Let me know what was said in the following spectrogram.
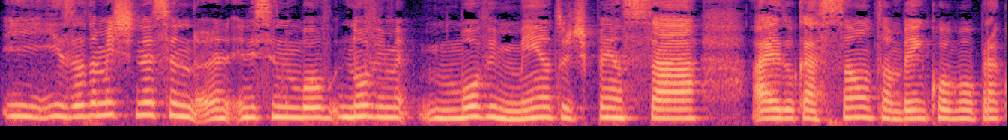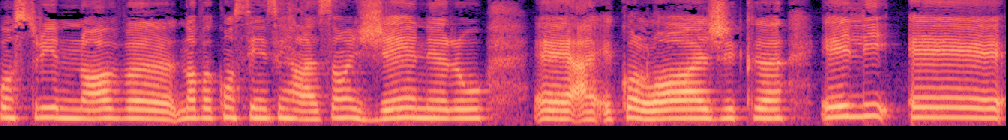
E exatamente nesse, nesse movimento de pensar a educação também como para construir nova, nova consciência em relação a gênero, é, a ecológica, ele, é,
